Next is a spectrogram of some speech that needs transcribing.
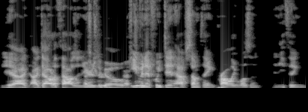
Yeah, I, I doubt a thousand That's years true. ago. That's even true. if we did have something, probably wasn't anything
